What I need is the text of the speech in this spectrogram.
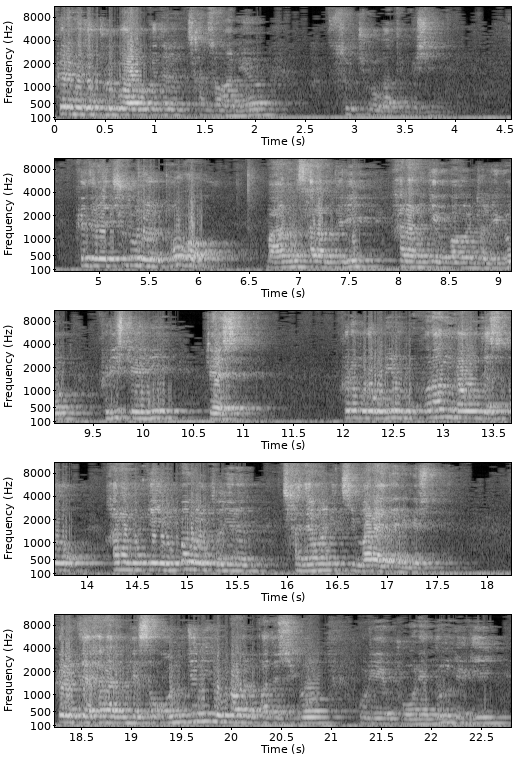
그럼에도 불구하고 그들은 찬송하며 술주고 같은 것입니다. 그들의 죽음을 보고 많은 사람들이 하나님께 영광을 돌리고 그리스도인이 되었습니다. 그러므로 우리는 고난 가운데서도 하나님께 영광을 돌리는 찬양을 잊지 말아야 되는 것입니다. 그럴 때 하나님께서 온전히 영광을 받으시고 우리의 구원의 능력이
